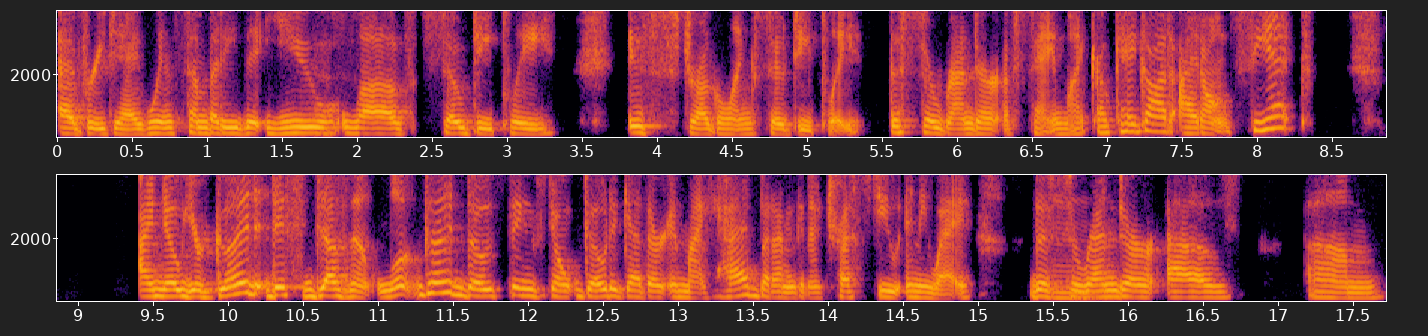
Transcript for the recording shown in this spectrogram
everyday when somebody that you yes. love so deeply is struggling so deeply the surrender of saying like okay god i don't see it i know you're good this doesn't look good those things don't go together in my head but i'm going to trust you anyway the mm. surrender of um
